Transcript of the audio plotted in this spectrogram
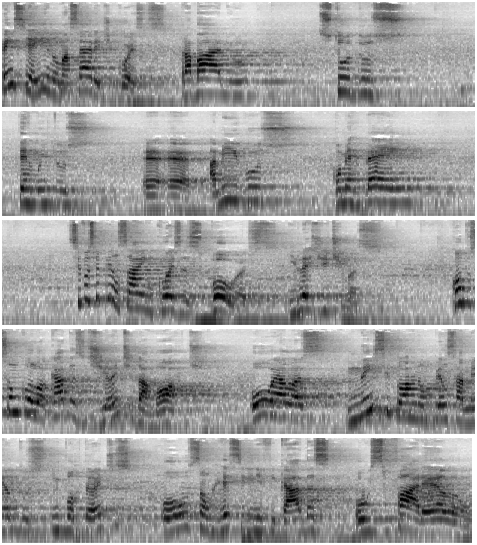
Pense aí numa série de coisas: trabalho, estudos, ter muitos é, é, amigos, comer bem. Se você pensar em coisas boas e legítimas, quando são colocadas diante da morte, ou elas nem se tornam pensamentos importantes, ou são ressignificadas ou esfarelam.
